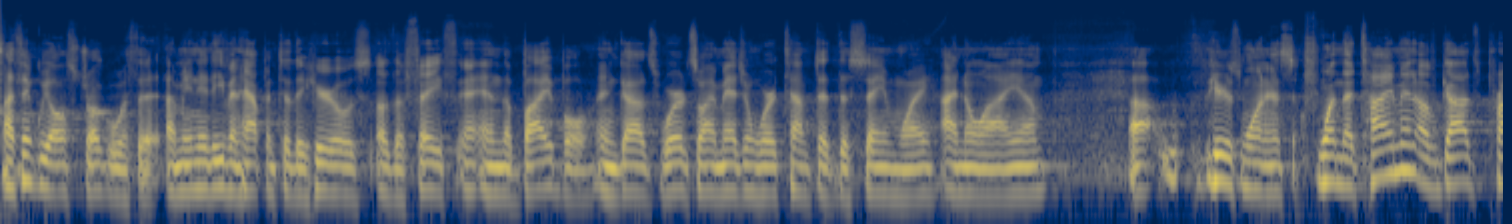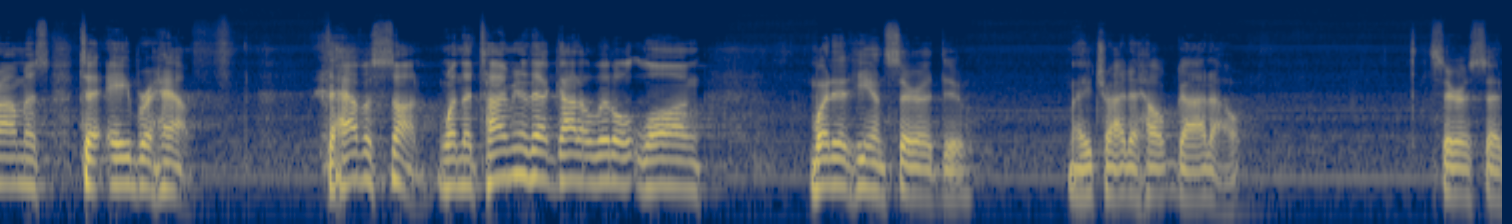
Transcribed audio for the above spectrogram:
I think we all struggle with it. I mean, it even happened to the heroes of the faith in the Bible and God's Word, so I imagine we're tempted the same way. I know I am. Uh, here's one instance. When the timing of God's promise to Abraham, to have a son. When the timing of that got a little long, what did he and Sarah do? They tried to help God out. Sarah said,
